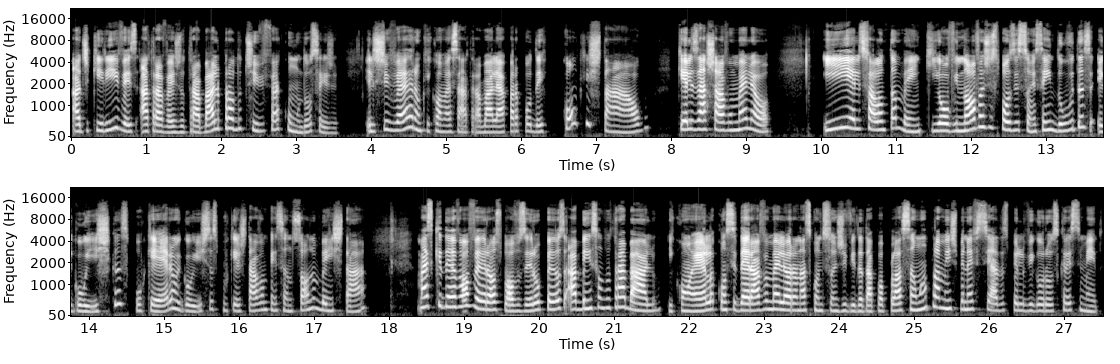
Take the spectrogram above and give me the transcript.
adquiríveis através do trabalho produtivo e fecundo, ou seja, eles tiveram que começar a trabalhar para poder conquistar algo que eles achavam melhor. E eles falam também que houve novas disposições, sem dúvidas, egoísticas, porque eram egoístas, porque eles estavam pensando só no bem-estar, mas que devolveram aos povos europeus a bênção do trabalho e, com ela, considerável melhora nas condições de vida da população, amplamente beneficiadas pelo vigoroso crescimento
